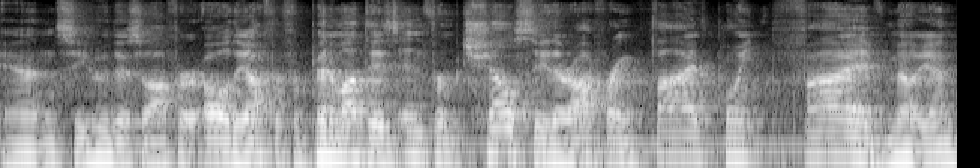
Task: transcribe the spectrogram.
and see who this offer. Oh, the offer for Pinamonti is in from Chelsea. They're offering five point five million.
